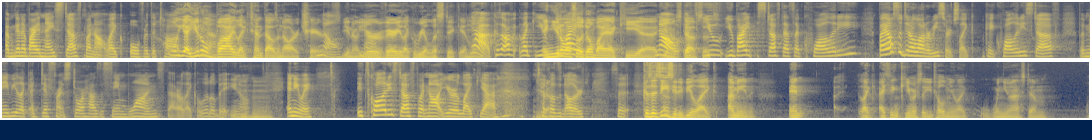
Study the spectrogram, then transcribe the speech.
I'm gonna buy nice stuff, but not like over the top. Well, yeah, you don't buy like ten thousand dollar chairs. No, you know, no. you're very like realistic and Yeah, like, because like you and you, don't buy- also don't buy IKEA no you know, stuff. So you you buy stuff that's like quality. But I also did a lot of research, like okay, quality stuff, but maybe like a different store has the same ones that are like a little bit, you know. Mm-hmm. Anyway, it's quality stuff, but not your like yeah, ten thousand yeah. dollars. Because it's easy to be like, I mean, and like I think humorously, you told me like when you asked him,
